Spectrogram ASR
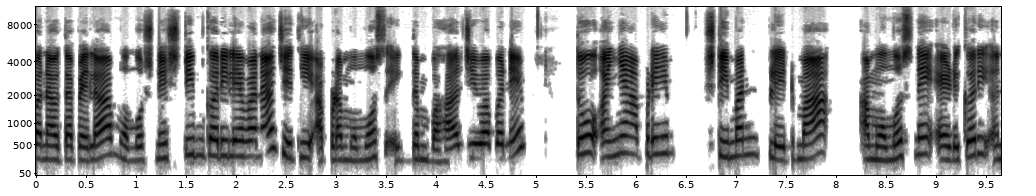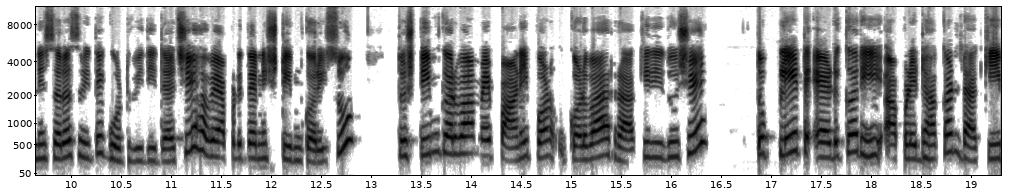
બનાવતા પહેલાં મોમોસને સ્ટીમ કરી લેવાના, જેથી આપણા મોમોસ એકદમ બહાર જેવા બને. તો અહીંયા આપણે સ્ટીમન પ્લેટમાં આ મોમોસને એડ કરી અને સરસ રીતે ગોઠવી દીધા છે. હવે આપણે તેને સ્ટીમ કરીશું. તો સ્ટીમ કરવા મેં પાણી પણ ઉકળવા રાખી દીધું છે. તો પ્લેટ એડ કરી આપણે ઢાંકણ ઢાંકી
